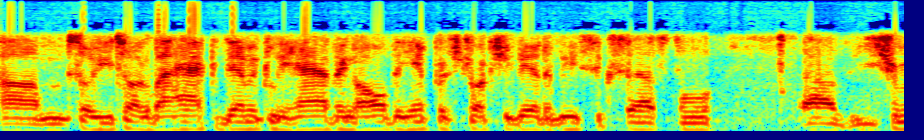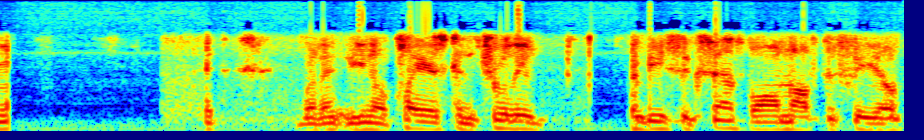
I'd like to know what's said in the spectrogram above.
um, so you talk about academically having all the infrastructure there to be successful. Uh, but you know, players can truly be successful on off the field.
